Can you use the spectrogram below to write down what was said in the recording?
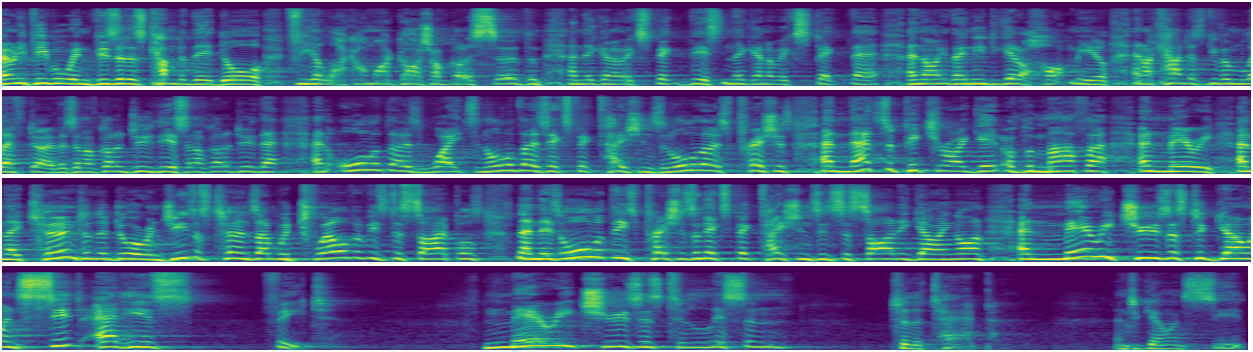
How many people, when visitors come to their door, feel like, oh my gosh, I've got to serve them, and they're going to expect this and they're going to expect that, and they need to get a hot meal, and I can't just give them leftovers, and I've got to do this and I've got to do that. And all of those weights and all of those expectations and all of those pressures, and that's a picture I get of the Martha and Mary. And they turn to the door, and Jesus turns up with 12 of his disciples, and there's all of these pressures and expectations in society going on, and Mary chooses to go and sit at his feet. Mary chooses to listen to the tap and to go and sit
